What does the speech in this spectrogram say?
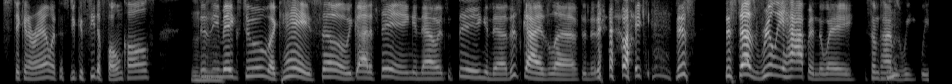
sticking around with this? You can see the phone calls Disney Mhm. makes to him, like, hey, so we got a thing, and now it's a thing, and now this guy guy's left, and like this this does really happen the way sometimes we, we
